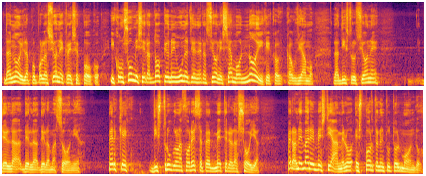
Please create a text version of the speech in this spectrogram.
Da noi la popolazione cresce poco, i consumi si raddoppiano in una generazione, siamo noi che causiamo la distruzione dell'Amazzonia. Dell perché distruggono la foresta per mettere la soia? Per allevare il bestiame, lo esportano in tutto il mondo.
